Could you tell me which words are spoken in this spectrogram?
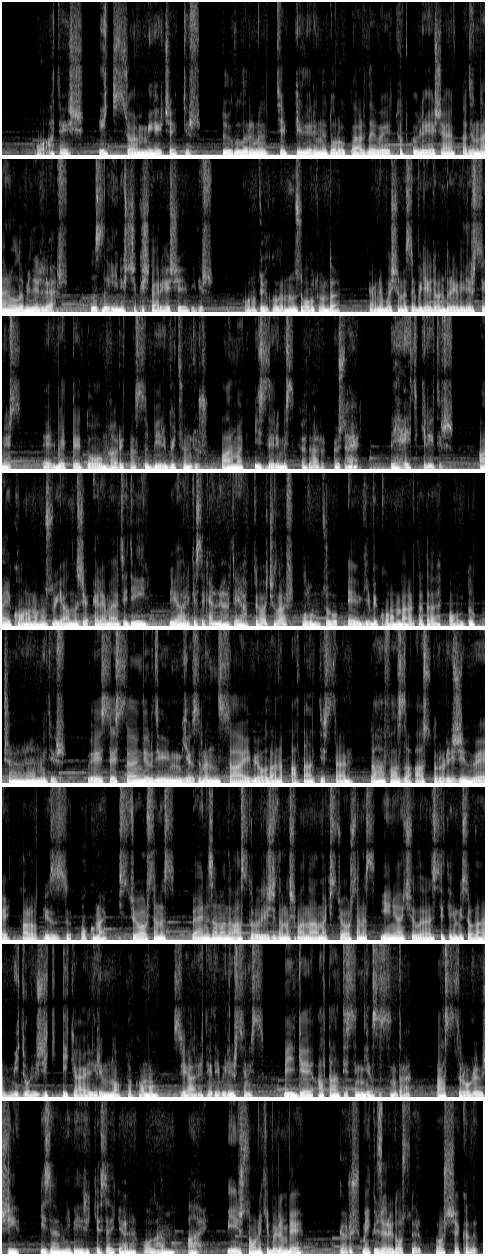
bu ateş hiç sönmeyecektir. Duygularını, tepkilerini doruklarda ve tutkuyla yaşayan kadınlar olabilirler. Hızlı iniş çıkışlar yaşayabilir. Konu duygularınız olduğunda kendi başınızı bile döndürebilirsiniz. Elbette doğum haritası bir bütündür. Parmak izlerimiz kadar özel ve etkilidir. Ay konumunuzu yalnızca elementi değil, diğer gezegenlerde yaptığı açılar bulunduğu ev gibi konumlarda da oldukça önemlidir. Ve seslendirdiğim yazının sahibi olan Atlantis'ten daha fazla astroloji ve tarot yazısı okumak istiyorsanız ve aynı zamanda astroloji danışmanlığı almak istiyorsanız yeni açılan sitemiz olan mitolojik.hikayelerim.com'u ziyaret edebilirsiniz. Bilge Atlantis'in yazısında astroloji gizemli bir gezegen olan Ay. Bir sonraki bölümde görüşmek üzere dostlarım. Hoşçakalın.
